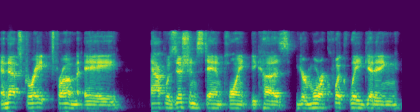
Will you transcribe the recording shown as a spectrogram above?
And that's great from a acquisition standpoint because you're more quickly getting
